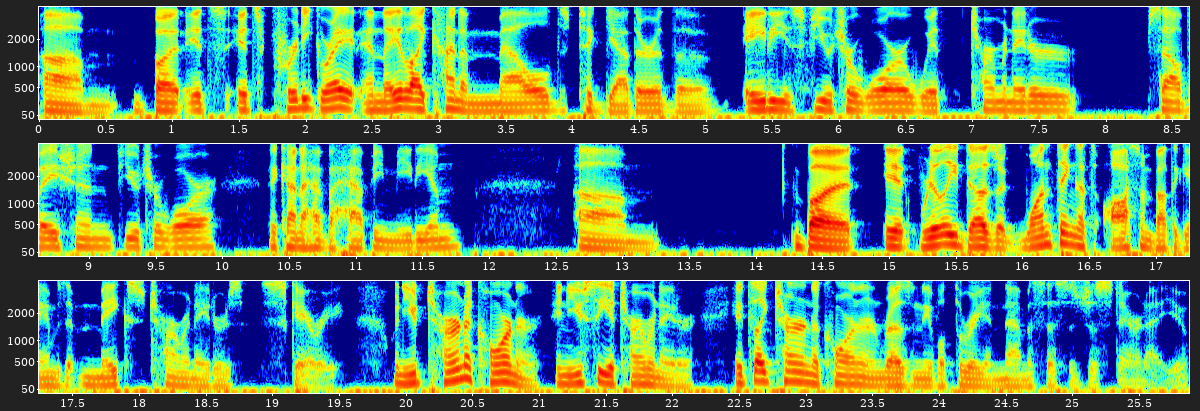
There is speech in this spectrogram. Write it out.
Um, but it's it's pretty great, and they like kind of meld together the '80s future war with Terminator Salvation future war. They kind of have a happy medium. Um, but it really does a one thing that's awesome about the game is it makes Terminators scary. When you turn a corner and you see a Terminator, it's like turning a corner in Resident Evil 3 and Nemesis is just staring at you.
